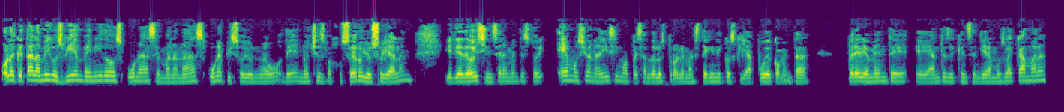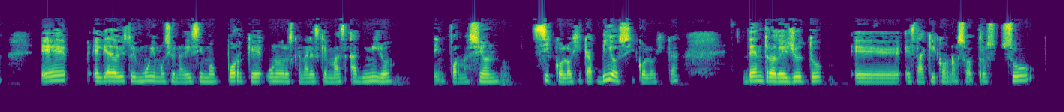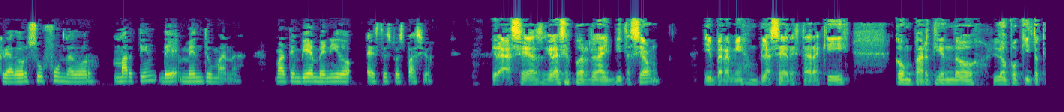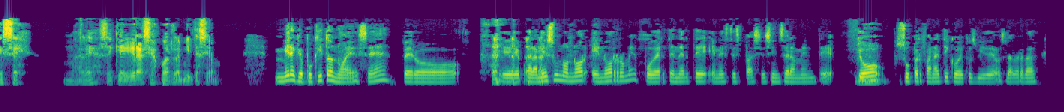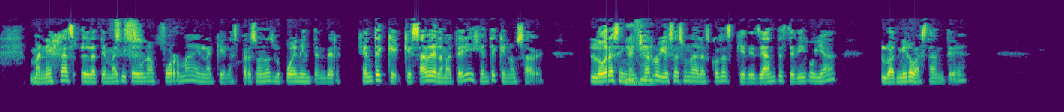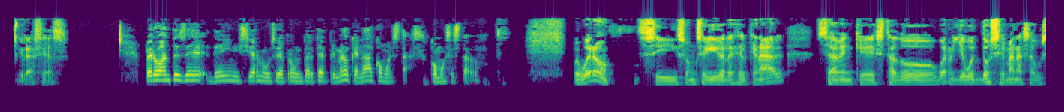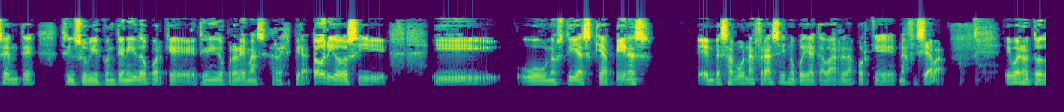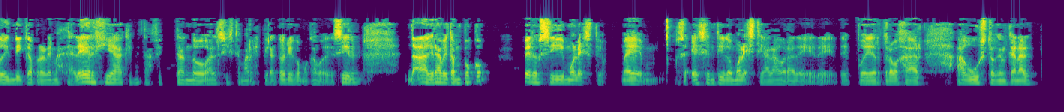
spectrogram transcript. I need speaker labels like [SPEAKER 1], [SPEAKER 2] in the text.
[SPEAKER 1] Hola, ¿qué tal amigos? Bienvenidos una semana más, un episodio nuevo de Noches Bajo Cero. Yo soy Alan y el día de hoy sinceramente estoy emocionadísimo a pesar de los problemas técnicos que ya pude comentar previamente, eh, antes de que encendiéramos la cámara. Eh, el día de hoy estoy muy emocionadísimo porque uno de los canales que más admiro de información psicológica, biopsicológica, dentro de YouTube, eh, está aquí con nosotros. Su creador, su fundador, Martín de Mente Humana. Martín, bienvenido. Este es tu espacio.
[SPEAKER 2] Gracias, gracias por la invitación y para mí es un placer estar aquí compartiendo lo poquito que sé. ¿Vale? Así que gracias por la invitación.
[SPEAKER 1] Mira que poquito no es, ¿eh? Pero eh, para mí es un honor enorme poder tenerte en este espacio, sinceramente. Yo, súper fanático de tus videos, la verdad. Manejas la temática de una forma en la que las personas lo pueden entender. Gente que, que sabe de la materia y gente que no sabe. Logras engancharlo y esa es una de las cosas que desde antes te digo ya, lo admiro bastante. ¿eh?
[SPEAKER 2] Gracias.
[SPEAKER 1] Pero antes de, de, iniciar, me gustaría preguntarte, primero que nada, ¿cómo estás? ¿Cómo has estado?
[SPEAKER 2] Pues bueno, si son seguidores del canal, saben que he estado, bueno, llevo dos semanas ausente sin subir contenido porque he tenido problemas respiratorios y, y hubo unos días que apenas empezaba una frase y no podía acabarla porque me asfixiaba. Y bueno, todo indica problemas de alergia que me está afectando al sistema respiratorio, como acabo de decir. Nada grave tampoco, pero sí molestio. Eh, he sentido molestia a la hora de, de, de, poder trabajar a gusto en el canal.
